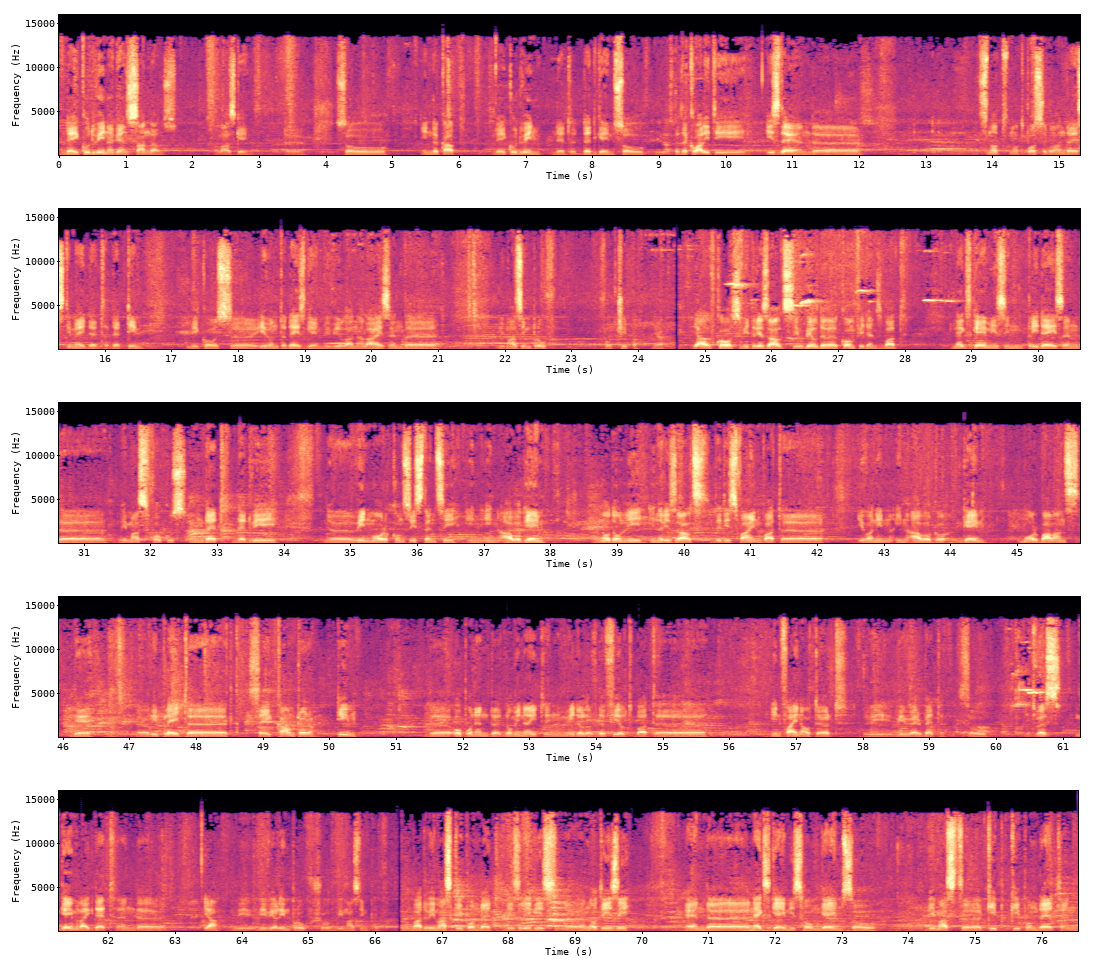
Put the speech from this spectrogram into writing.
They could win against Sundowns the last game. Uh, so in the cup they could win that that game. So the quality is there, and uh, it's not not possible underestimate that that team because uh, even today's game we will analyze and uh, we must improve for Chippa. Yeah, yeah. Of course, with results you build the confidence, but next game is in three days, and uh, we must focus on that. That we uh, win more consistency in in our game, not only in results. That is fine, but uh, even in in our go- game, more balance there. Uh, we played, uh, say, counter team. The opponent uh, dominate in the middle of the field, but in final third we, we were better. So it was game like that, and uh, yeah, we, we will improve. Sure, we must improve, but we must keep on that. This league is uh, not easy, and uh, next game is home game, so we must keep keep on that. And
